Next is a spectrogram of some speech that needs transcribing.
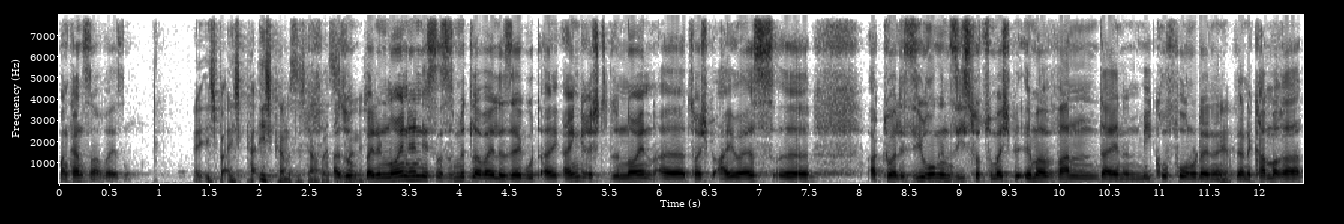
Man kann es nachweisen. Ich, ich, kann, ich kann es nicht nachweisen. Also bei den neuen Handys ist es mittlerweile sehr gut eingerichtet. In neuen, äh, zum Beispiel iOS-Aktualisierungen, äh, siehst du zum Beispiel immer, wann dein Mikrofon oder deine, ja. deine Kamera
